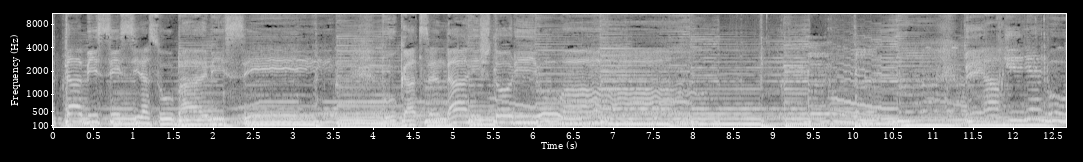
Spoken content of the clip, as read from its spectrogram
Eta bizi zirazu bai bizi Bukatzen da historioa Behar ginen urrundu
